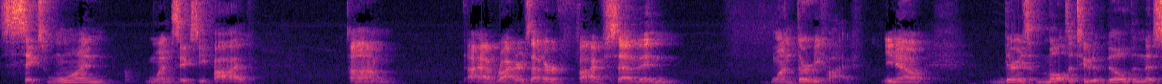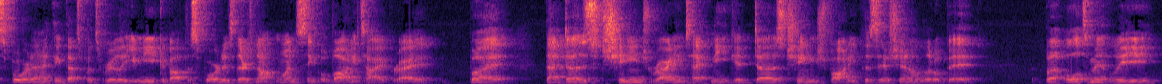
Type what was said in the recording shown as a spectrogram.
6'1, 165. Um, I have riders that are 5'7, 135. You know, there's multitude of build in this sport, and I think that's what's really unique about the sport is there's not one single body type, right? But that does change riding technique. It does change body position a little bit. But ultimately,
